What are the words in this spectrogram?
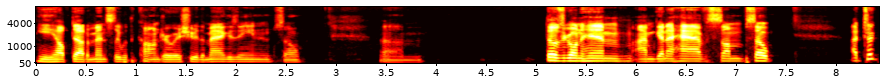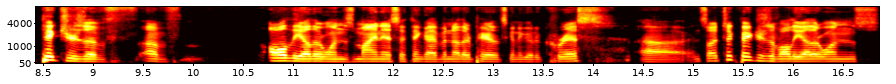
He helped out immensely with the Chondro issue of the magazine. So, um, those are going to him. I'm gonna have some. So, I took pictures of of all the other ones minus I think I have another pair that's going to go to Chris. Uh, and so I took pictures of all the other ones,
